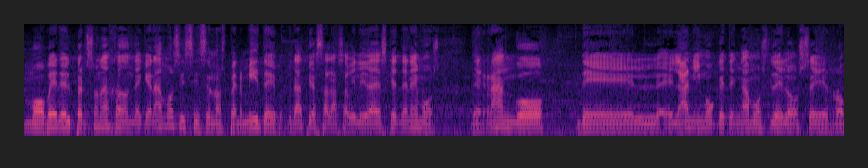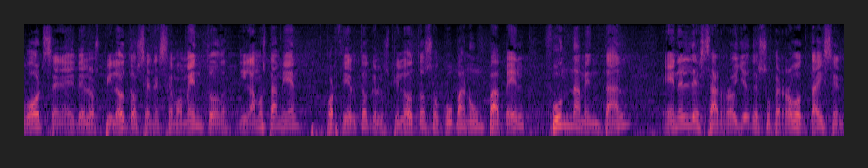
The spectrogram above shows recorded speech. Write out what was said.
mover el personaje donde queramos y si se nos permite, gracias a las habilidades que tenemos de rango, del el ánimo que tengamos de los eh, robots, eh, de los pilotos en ese momento. Digamos también, por cierto, que los pilotos ocupan un papel fundamental en el desarrollo de Super Robot Tyson,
